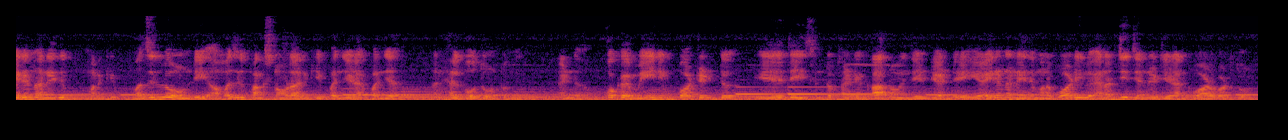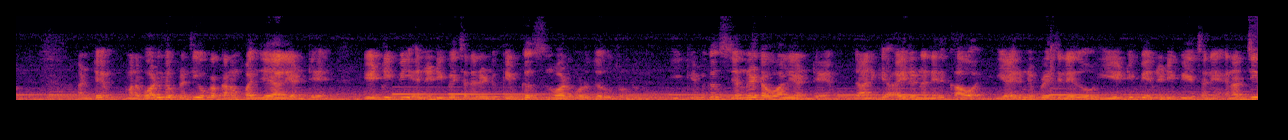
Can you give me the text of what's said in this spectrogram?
ఐరన్ అనేది మనకి మజిల్లో ఉండి ఆ మజిల్ ఫంక్షన్ అవ్వడానికి పనిచేయడానికి పనిచే అని హెల్ప్ అవుతూ ఉంటుంది. అండ్ ఇంకొక మెయిన్ ఇంపార్టెంట్ ఏదైతే ఈ సిమ్టమ్స్ అనేది కారణమైంది ఏంటి అంటే ఈ ఐరన్ అనేది మన బాడీలో ఎనర్జీ జనరేట్ చేయడానికి వాడబడుతూ ఉంటుంది. అంటే మన బాడీలో ప్రతి ఒక్క కణం పనిచేయాలి అంటే ఏటీపీ ఎన్ఏడిపిహెచ్ అనే రెండు కెమికల్స్ని వాడుకోవడం జరుగుతుంటుంది. ఈ కెమికల్స్ జనరేట్ అవ్వాలి అంటే దానికి ఐరన్ అనేది కావాలి. ఈ ఐరన్ ఎప్పుడైతే లేదో ఈ ఏటీపీ ఎన్ఏడిపిహెచ్ అనే ఎనర్జీ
